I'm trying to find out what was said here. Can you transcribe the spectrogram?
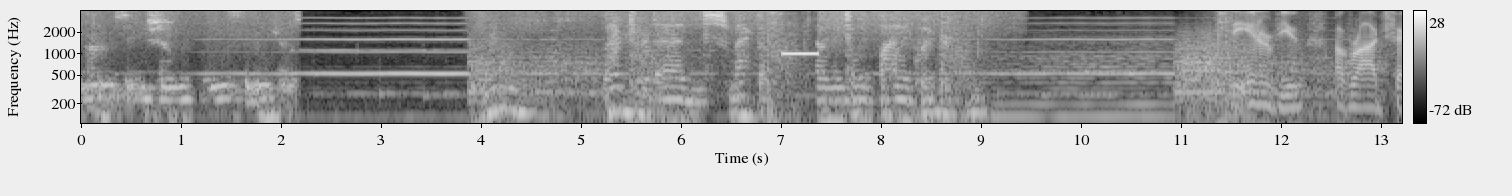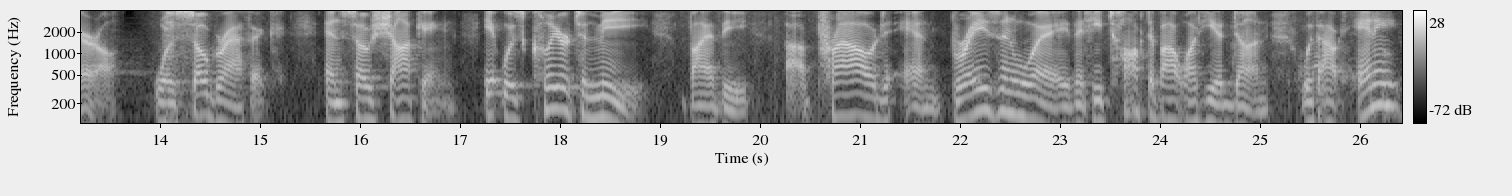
To her dad and smacked the out of him until he finally quit. The interview of Rod Ferrell was so graphic and so shocking. It was clear to me by the uh, proud and brazen way that he talked about what he had done without any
